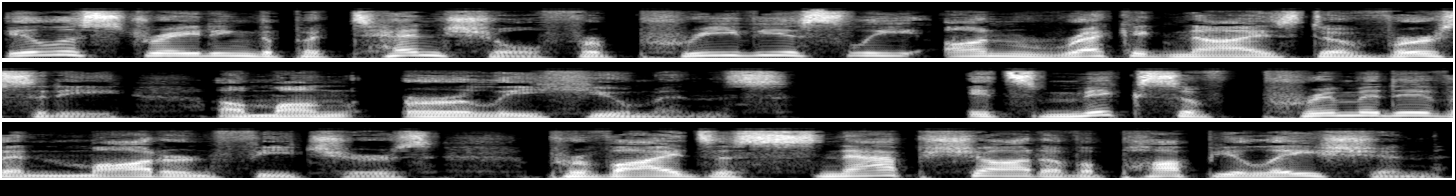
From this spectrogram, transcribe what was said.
illustrating the potential for previously unrecognized diversity among early humans. Its mix of primitive and modern features provides a snapshot of a population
